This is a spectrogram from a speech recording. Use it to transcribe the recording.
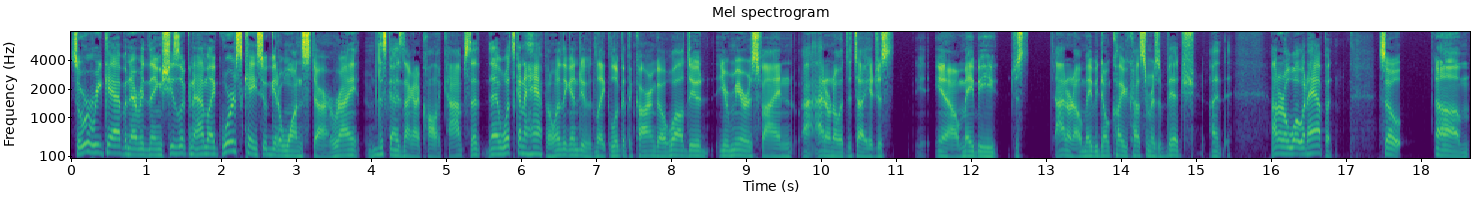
so we're recapping everything. She's looking at. I'm like, worst case, you'll get a one star, right? This guy's not gonna call the cops. That, that what's gonna happen? What are they gonna do? Like, look at the car and go, well, dude, your mirror's fine. I, I don't know what to tell you. Just, you know, maybe just, I don't know. Maybe don't call your customers a bitch. I, I don't know what would happen. So, um,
